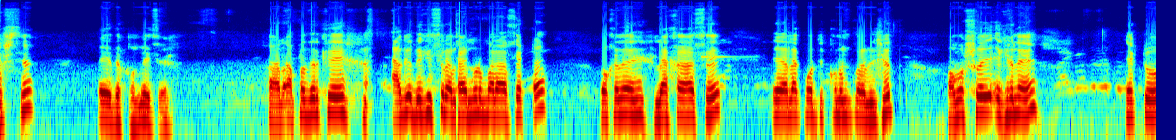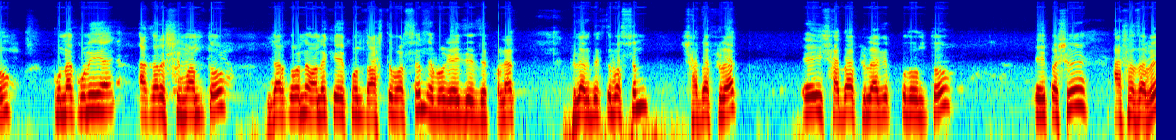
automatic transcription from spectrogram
আসছে। এই দেখুন, এই যে। আর আপনাদেরকে আগে দেখেছিলাম, সাইনবোর্ড মারা আছে একটা, ওখানে লেখা আছে এই এলাকা অতিক্রম করা নিষেধ। অবশ্যই এখানে একটু কোনাকুনি আকারের সীমান্ত, যার কারণে অনেকে এই পর্যন্ত আসতে পারছেন, এবং এই যে যে ফ্ল্যাগ ফ্ল্যাগ দেখতে পাচ্ছেন, সাদা ফ্ল্যাগ, এই সাদা ফ্ল্যাগ পর্যন্ত এই পাশে আসা যাবে,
